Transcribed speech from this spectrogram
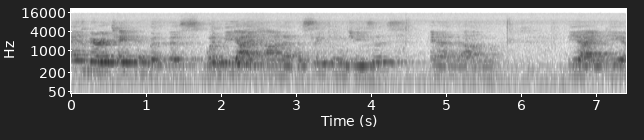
I am very taken with this would-be icon of the sleeping Jesus and um, the idea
